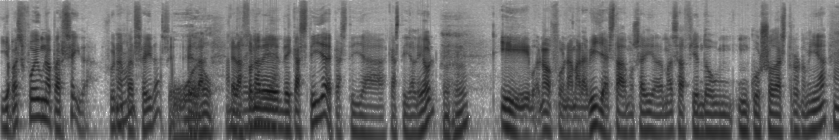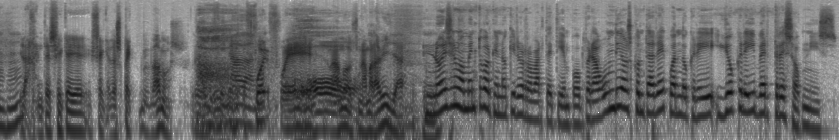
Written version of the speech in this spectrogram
y además fue una Perseida. Fue una Ah. Perseida, sí, en Bueno. la, en la zona de, de Castilla, de Castilla, Castilla-León. Ujú. Y bueno, fue una maravilla. Estábamos ahí además haciendo un, un curso de astronomía y la gente se, que, se quedó, vamos, eh, fue, fue Oh. vamos, una maravilla. No es el momento porque no quiero robarte tiempo, pero algún día os contaré cuando creí, yo creí ver tres ovnis.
